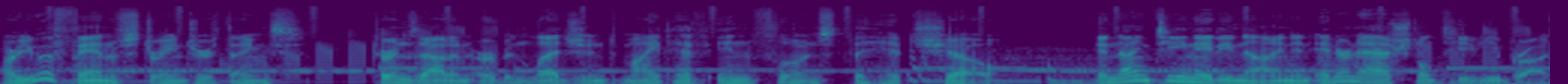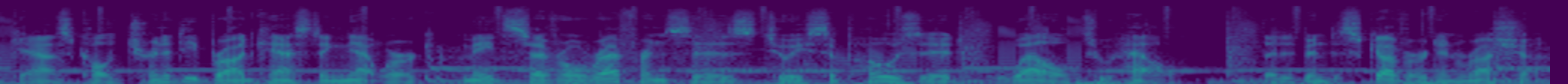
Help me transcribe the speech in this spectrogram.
Are you a fan of Stranger Things? Turns out an urban legend might have influenced the hit show. In 1989, an international TV broadcast called Trinity Broadcasting Network made several references to a supposed well to hell that had been discovered in Russia.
